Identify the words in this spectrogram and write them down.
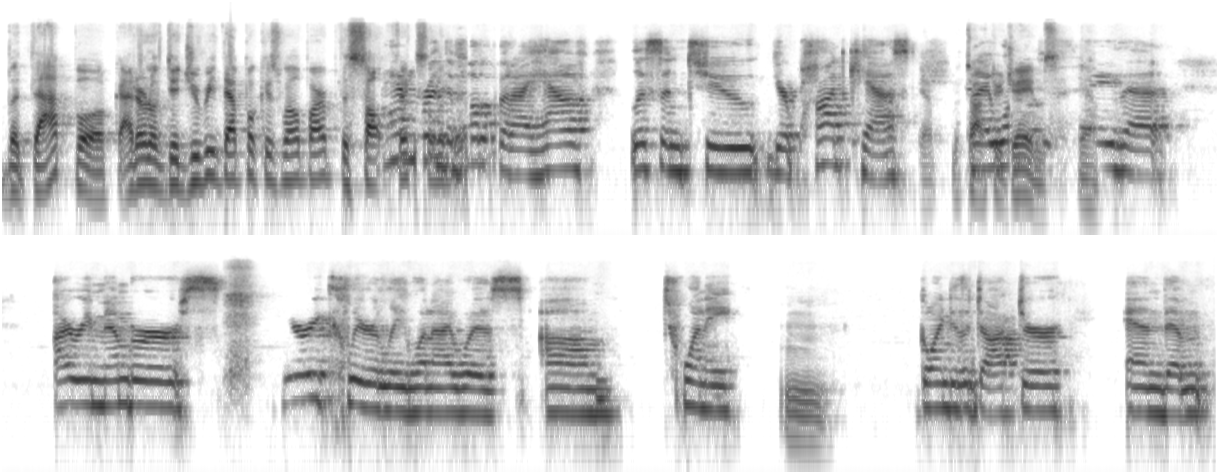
But that book, I don't know, did you read that book as well, Barb? The Salt Fix? I haven't read the book, but I have listened to your podcast. Yep, with Dr. James. Yeah. that I remember very clearly when I was um, 20 Mm, going to the doctor and them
